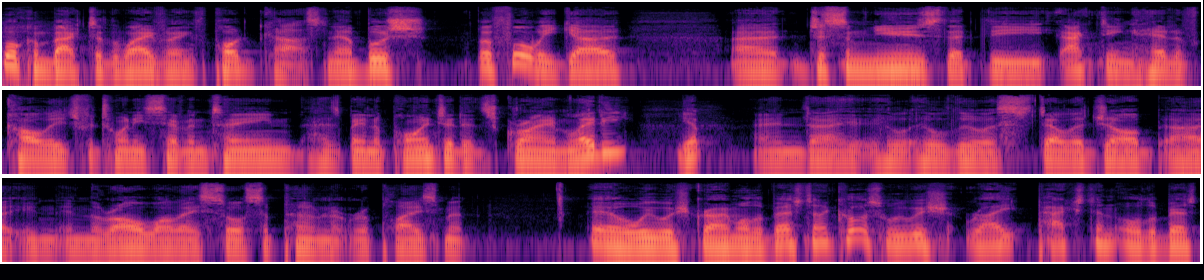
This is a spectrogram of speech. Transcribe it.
Welcome back to the Wavelength Podcast. Now, Bush, before we go, uh, just some news that the acting head of college for 2017 has been appointed. It's Graham Leddy. Yep. And uh, he'll, he'll do a stellar job uh, in, in the role while they source a permanent replacement. Yeah, well, we wish Graham all the best. And of course, we wish Ray Paxton all the best.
